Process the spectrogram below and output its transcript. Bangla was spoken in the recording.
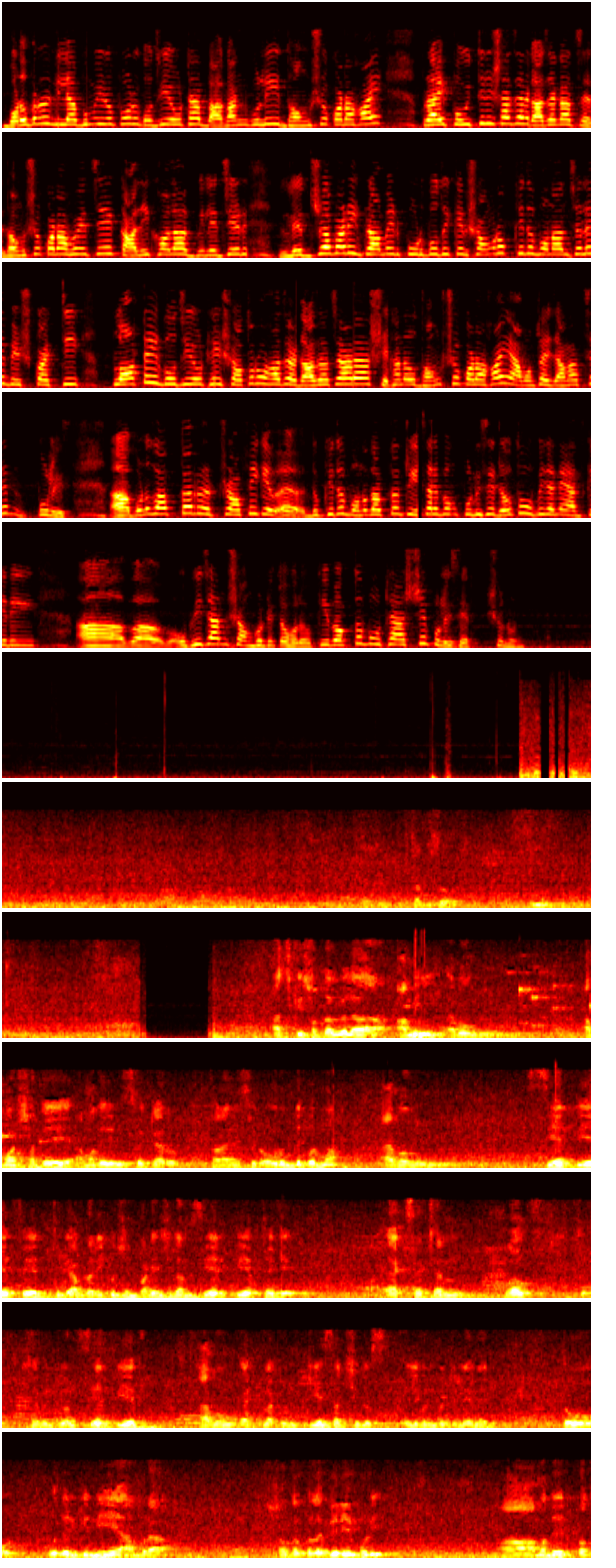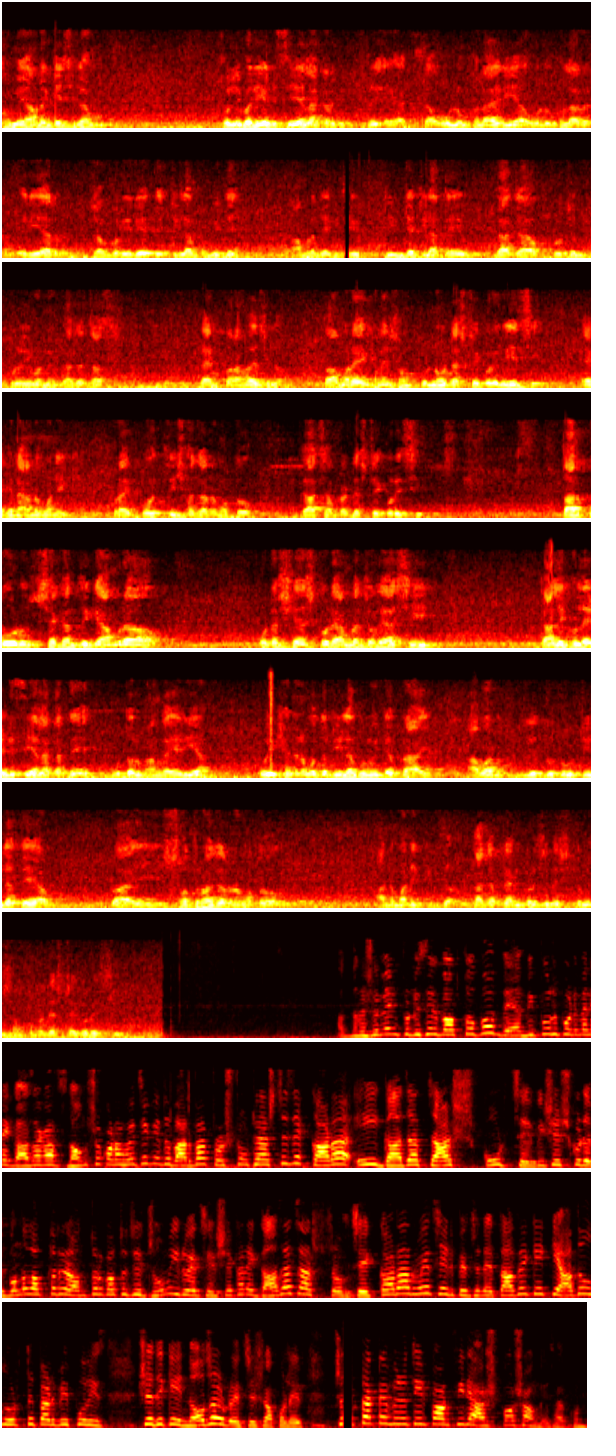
বড় বড় লীলাভূমির উপর গজিয়ে ওঠা বাগানগুলি ধ্বংস করা হয়। প্রায় পঁয়ত্রিশ হাজার গাঁজা গাছ ধ্বংস করা হয়েছে কালীখলা ভিলেজের লেদ্রাবাড়ি গ্রামের পূর্ব দিকের সংরক্ষিত বনাঞ্চলে বেশ কয়েকটি প্লটে গজিয়ে ওঠে সতেরো হাজার গাঁজা চারা সেখানেও ধ্বংস করা হয় এমনটাই জানাচ্ছেন পুলিশ। বন দপ্তর ট্রাফিক দুঃখিত, বন দপ্তর টিএসআর এবং পুলিশের যৌথ অভিযানে আজকের এই অভিযান সংঘটিত হলো। কি বক্তব্য উঠে আসছে পুলিশের? শুনুন। আজকে সকালবেলা আমি এবং আমার সাথে আমাদের ইন্সপেক্টর থানা ইন্সপেক্টর অরূপ দেববর্মা এবং সিআরপিএফ এর থেকে আমরা রিকুয়েশন পাঠিয়েছিলাম। সিআরপিএফ থেকে এক section twelve seventy one CRPF এবং এক প্লাটুন টিএসআর ছিল ইলেভেন ব্যাটালিয়নের তো ওদেরকে নিয়ে আমরা সকালবেলা বেরিয়ে পড়ি। আমাদের প্রথমে আমরা গেছিলাম টলিবাড়ি এডিসি এলাকার ভিতরে একটা ওলুখোলা এরিয়া, ওলুখোলার এরিয়ার জঙ্গল এরিয়াতে টিলাভূমিতে আমরা দেখেছি তিনটে টিলাতে গাঁজা, প্রচুর পরিমাণে গাঁজা চাষ প্ল্যান করা হয়েছিল। তো আমরা এখানে সম্পূর্ণ ডেস্ট্রয় করে দিয়েছি। এখানে আনুমানিক প্রায় পঁয়ত্রিশ হাজারের মতো গাছ আমরা ডেস্ট্রয় করেছি। তারপর সেখান থেকে আমরা ওটা শেষ করে আমরা চলে আসি কালীখোলা এডিসি এলাকাতে বোতল ভাঙ্গা এরিয়া। ওইখানের মতো টিলাভূমিতে প্রায় আবার দুটো টিলাতে প্রায় সতেরো হাজারের মতো আনুমানিক গাঁজা প্ল্যান করেছিল সেটা আমি সম্পূর্ণ চেষ্টা করেছি। আপনারা পুলিশের বক্তব্য বিপুল পরিমাণে গাঁজা গাছ ধ্বংস করা হয়েছে, কিন্তু বারবার প্রশ্ন উঠে আসছে যে কারা এই গাঁজা চাষ করছে? বিশেষ করে বন দপ্তরের অন্তর্গত যে জমি রয়েছে, সেখানে গাঁজা চাষ চলছে। কারা রয়েছে এর পেছনে? তাদেরকে কি আদৌ ধরতে পারবে পুলিশ? সেদিকে নজর রয়েছে সকলের। ছোট্ট একটা বিরতির পর ফিরে আসব, সঙ্গে থাকুন।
